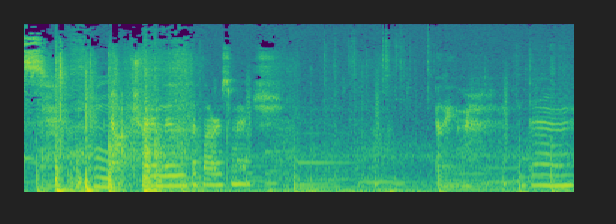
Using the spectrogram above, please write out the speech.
Whoops, not try to move the flowers too much. Okay, then,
